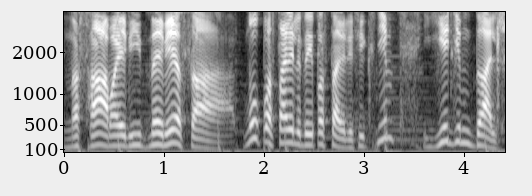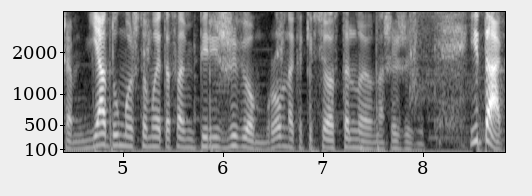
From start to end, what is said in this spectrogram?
на самое видное место. Ну, поставили, да и поставили, фиг с ним. Едем дальше. Я думаю, что мы это с вами переживем, ровно как и все остальное в нашей жизни. Итак,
